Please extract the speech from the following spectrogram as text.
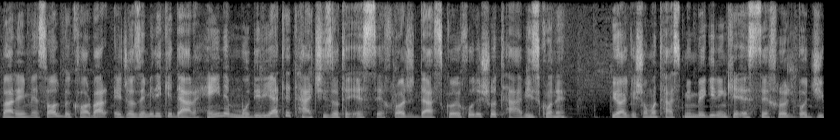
برای مثال به کاربر اجازه میده که در حین مدیریت تجهیزات استخراج دستگاه خودش رو تعویض کنه. یا اگه شما تصمیم بگیرین که استخراج با GPU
